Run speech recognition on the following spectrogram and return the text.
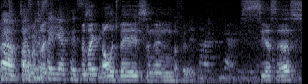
Oh, it's I on was their gonna website. say, yeah, cause, There's like knowledge base and then Affiliate link. CSS.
